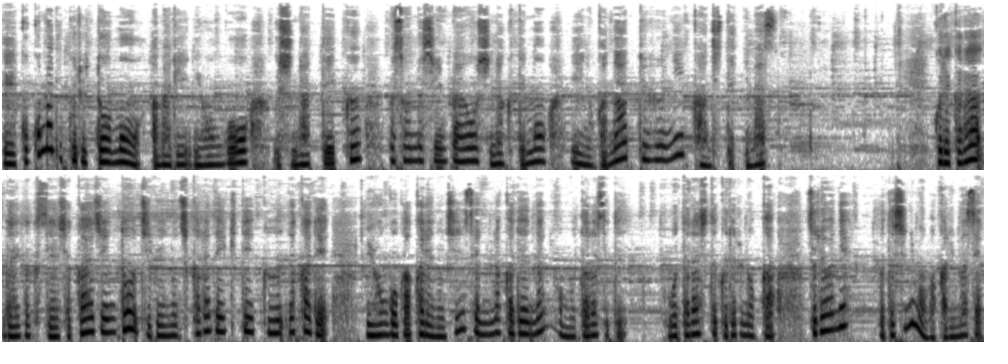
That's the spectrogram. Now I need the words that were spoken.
えー、ここまで来るともうあまり日本語を失っていく、まあ、そんな心配をしなくてもいいのかなというふうに感じています。これから大学生、社会人と自分の力で生きていく中で、日本語が彼の人生の中で何をもたらせて、もたらしてくれるのか、それはね、私にもわかりません。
